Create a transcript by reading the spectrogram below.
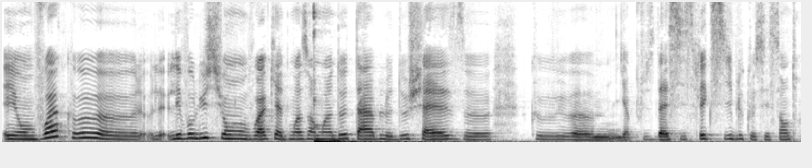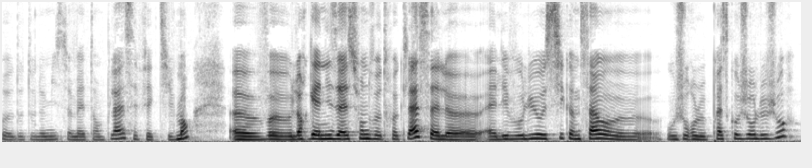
Et on voit que l'évolution, on voit qu'il y a de moins en moins de tables, de chaises, qu'il y a plus d'assises flexibles, que ces centres d'autonomie se mettent en place, effectivement. L'organisation de votre classe, elle, évolue aussi comme ça presque au jour le jour?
